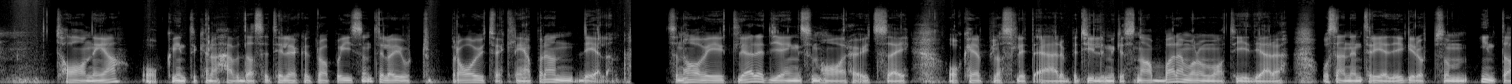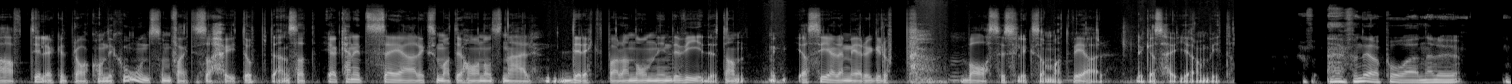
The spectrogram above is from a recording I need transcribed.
taniga och inte kunna hävda sig tillräckligt bra på isen till att ha gjort bra utvecklingar på den delen. Sen har vi ytterligare ett gäng som har höjt sig och helt plötsligt är betydligt mycket snabbare än vad de var tidigare. Och sen en tredje grupp som inte har haft tillräckligt bra kondition som faktiskt har höjt upp den. Så att jag kan inte säga liksom att jag har någon sån här direkt bara någon individ utan jag ser det mer i gruppbasis, liksom, att vi har lyckats höja de bitarna. Jag funderar på när du,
